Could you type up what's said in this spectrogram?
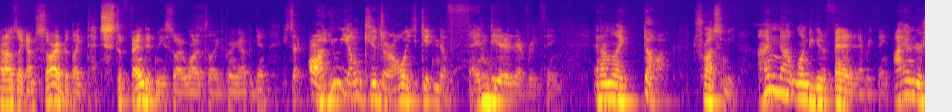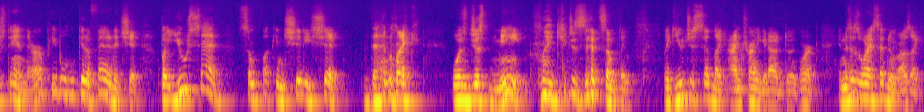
And I was like, "I'm sorry, but like that just offended me, so I wanted to like bring it up again." He's like, "Oh, you young kids are always getting offended at everything," and I'm like, "Dog, trust me, I'm not one to get offended at everything. I understand there are people who get offended at shit, but you said some fucking shitty shit that like was just mean. Like you just said something." Like you just said, like I'm trying to get out of doing work, and this is what I said to him. I was like,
